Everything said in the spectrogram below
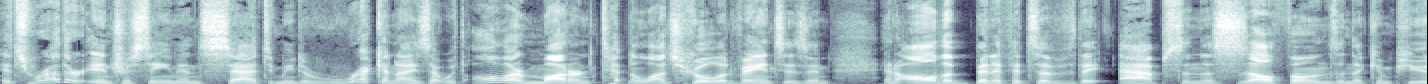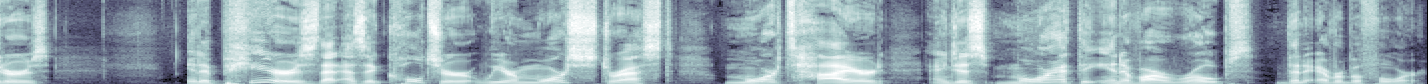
It's rather interesting and sad to me to recognize that with all our modern technological advances and, and all the benefits of the apps and the cell phones and the computers, it appears that as a culture, we are more stressed, more tired, and just more at the end of our ropes than ever before.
